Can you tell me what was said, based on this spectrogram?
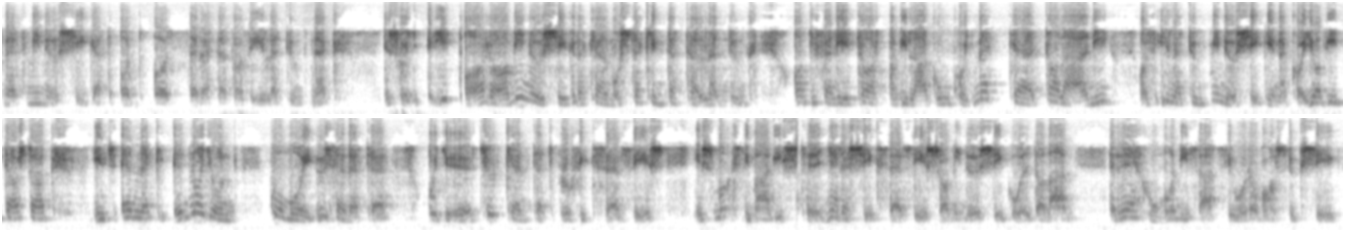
mert minőséget ad az szeretet az életünknek és hogy itt arra a minőségre kell most tekintettel lennünk, ami felé tart a világunk, hogy meg kell találni az életünk minőségének a javítását, és ennek nagyon komoly üzenete, hogy csökkentett profitszerzés és maximális nyereségszerzés a minőség oldalán. Rehumanizációra van szükség,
